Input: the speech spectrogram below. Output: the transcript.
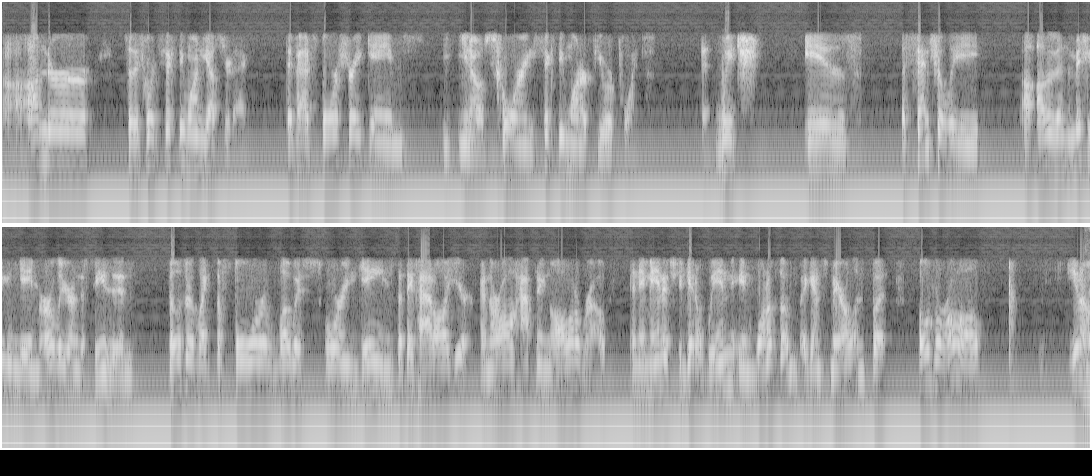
uh, under so they scored 61 yesterday. They've had four straight games, you know, scoring 61 or fewer points, which is essentially uh, other than the Michigan game earlier in the season, those are like the four lowest scoring games that they've had all year, and they're all happening all in a row. And they managed to get a win in one of them against Maryland, but overall, you know,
